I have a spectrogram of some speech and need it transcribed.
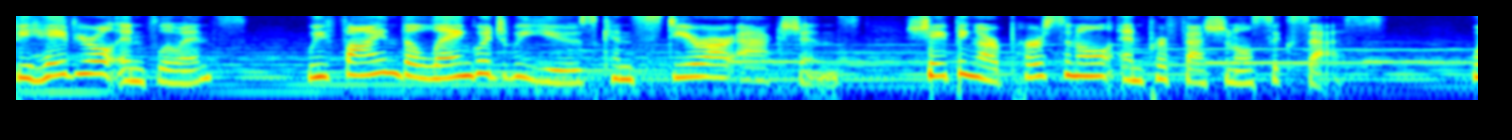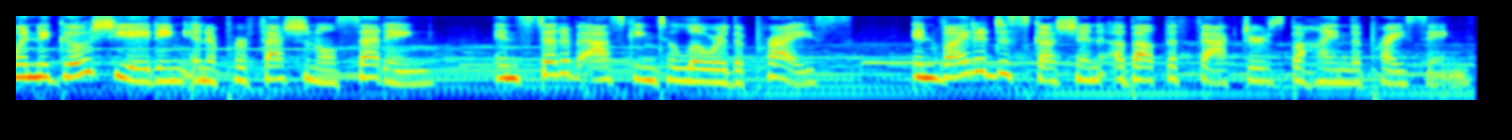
behavioral influence, we find the language we use can steer our actions, shaping our personal and professional success. When negotiating in a professional setting, instead of asking to lower the price, invite a discussion about the factors behind the pricing.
